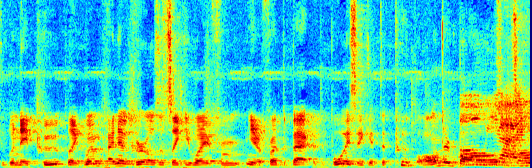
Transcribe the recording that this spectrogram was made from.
when they poop. Like when I know girls, it's like you wipe from you know front to back. but the boys, they get the poop all in their oh, balls. yeah, it's all,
